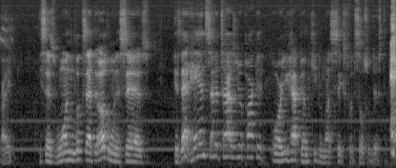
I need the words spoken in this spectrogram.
right? He says one looks at the other one and says, "Is that hand sanitizer in your pocket, or are you happy I'm keeping my six foot social distance?"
